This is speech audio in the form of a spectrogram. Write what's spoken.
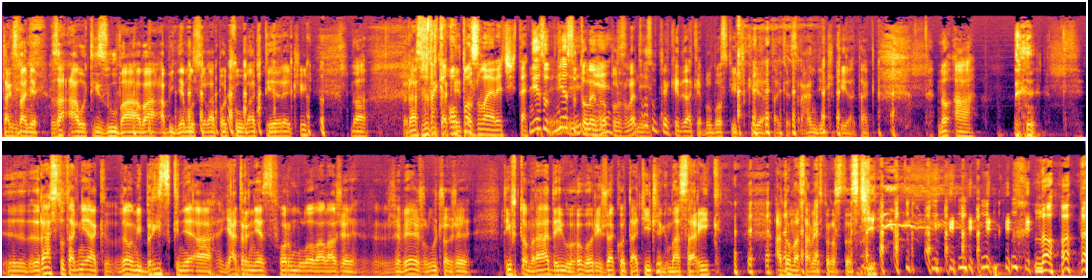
takzvané zaautizováva, aby nemusela počúvať tie reči. No a raz to také opozlé reči. Tak... Nie, sú, nie sú to len opozlé, to sú niekedy také blbostičky a také srandičky a tak. No a raz to tak nejak veľmi briskne a jadrne sformulovala, že, že vieš, Lúčo, že ty v tom rádiu hovoríš ako tatíček Masaryk a doma samé sprostosti. No, to,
